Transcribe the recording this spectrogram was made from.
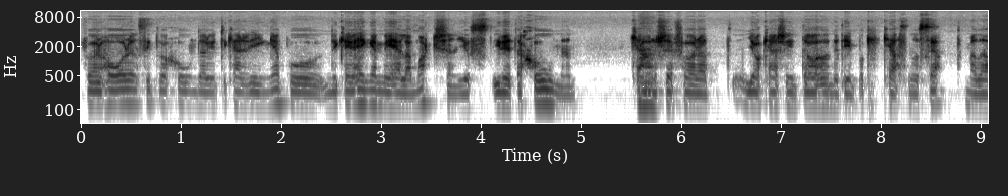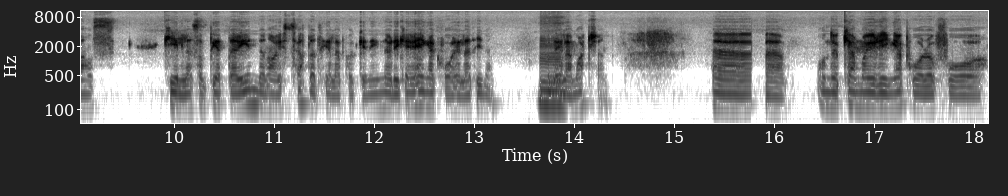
För har du en situation där du inte kan ringa på, det kan ju hänga med hela matchen, just irritationen. Kanske för att jag kanske inte har hunnit in på kassen och sett medans killen som petar in den har ju sett att hela pucken är inne och det kan ju hänga kvar hela tiden. Under hela matchen. Eh, och nu kan man ju ringa på det och få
